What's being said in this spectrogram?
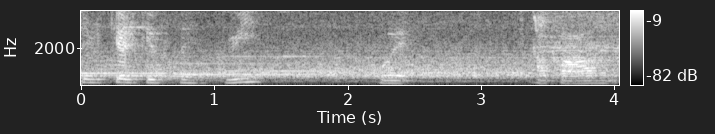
Est prêt Lui? Ouais. Apparemment.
